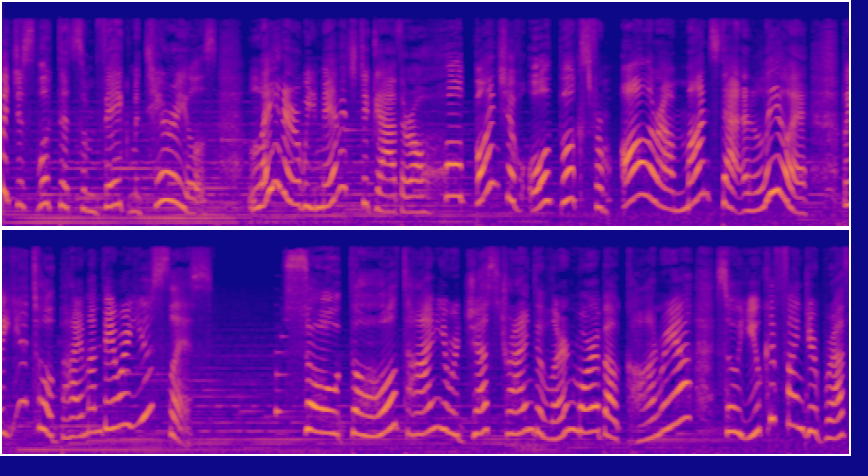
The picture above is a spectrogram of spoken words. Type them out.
had just looked at some vague materials. Later, we managed to gather a whole bunch of old books from all around Mondstadt and Liyue, but you told Paimon they were useless. So, the whole time you were just trying to learn more about Khaenri'ah so you could find your brother?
